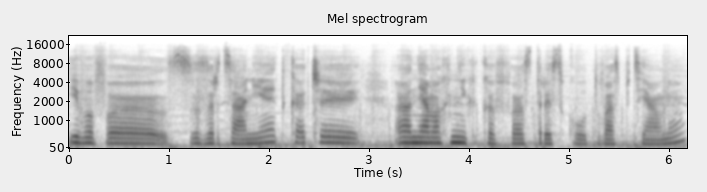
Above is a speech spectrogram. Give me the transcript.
и в а, съзърцание, така че а, нямах никакъв а, стрес около това специално.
